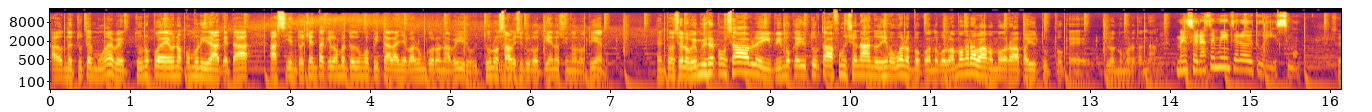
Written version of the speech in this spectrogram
a donde tú te mueves. Tú no puedes ir a una comunidad que está a 180 kilómetros de un hospital a llevarle un coronavirus. Tú no sabes si tú lo tienes o si no lo tienes. Entonces lo vimos irresponsable y vimos que YouTube estaba funcionando. Dijimos, bueno, pues cuando volvamos a grabar, vamos a grabar para YouTube porque los números están dando. Mencionaste el Ministerio de Turismo. Sí.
